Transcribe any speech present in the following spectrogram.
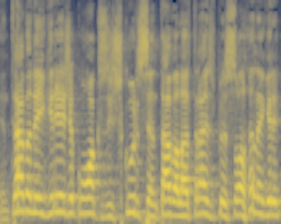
Entrava na igreja com óculos escuros, sentava lá atrás, o pessoal lá na igreja.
